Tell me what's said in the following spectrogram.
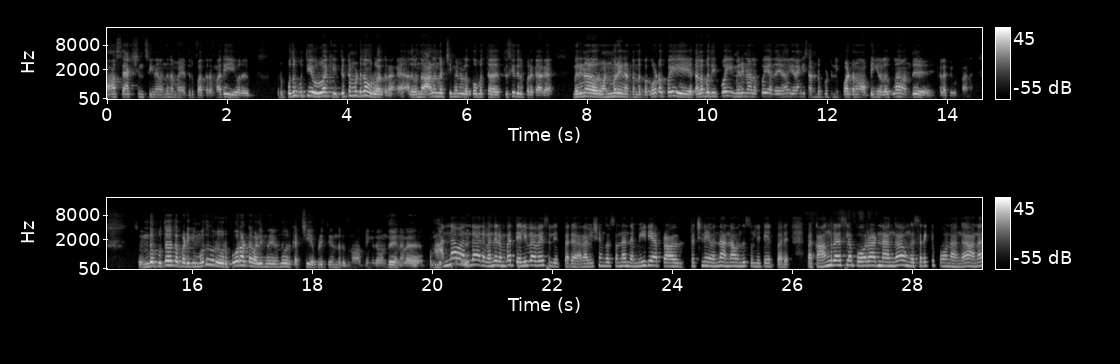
மாஸ் ஆக்ஷன் சீனை வந்து நம்ம எதிர்பார்க்கிற மாதிரி ஒரு ஒரு புது புத்தியை உருவாக்கி திட்டமிட்டு தான் உருவாக்குறாங்க. அது வந்து ஆளுங்கட்சி மேல உள்ள கோபத்தை திசை திருப்பதற்காக மெரினால ஒரு வன்முறை நடந்தப்ப கூட போய் தளபதி போய் மெரினால போய் அதை இறங்கி சண்டை போட்டு நிப்பாட்டணும் அப்படிங்கிற அளவுக்குலாம் வந்து கிளப்பி விட்டாங்க. ஸோ இந்த புத்தகத்தை படிக்கும்போது ஒரு ஒரு போராட்ட வழிமுறை வந்து ஒரு கட்சி எப்படி தேர்ந்தெடுக்கணும் அப்படிங்கறத வந்து என்னால அண்ணா. வந்து அதை வந்து ரொம்ப தெளிவாவே சொல்லியிருப்பாரு. ரவிசங்கர் சொன்ன அந்த மீடியா பிரச்சனையை வந்து அண்ணா வந்து சொல்லிட்டே இருப்பாரு. இப்ப காங்கிரஸ்ல போராடினாங்க அவங்க சிறைக்கு போனாங்க. ஆனா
